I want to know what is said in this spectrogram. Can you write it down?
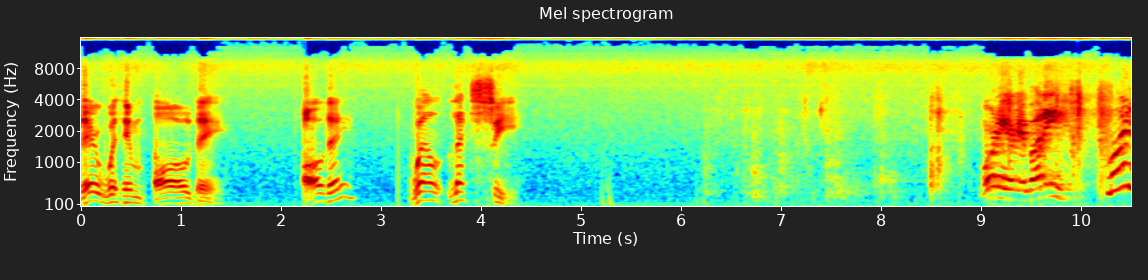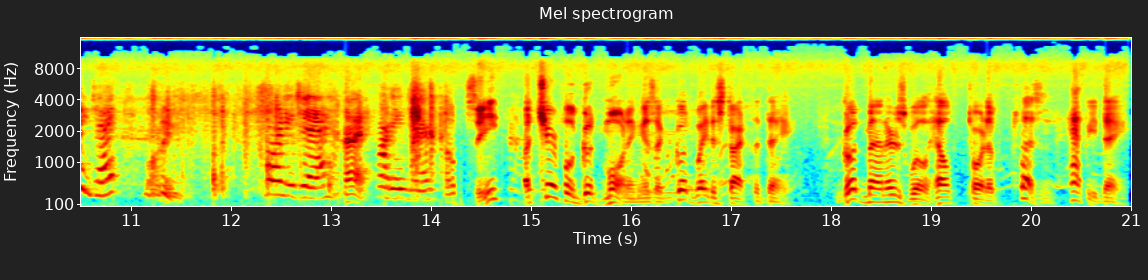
they're with him all day. All day? Well, let's see. Morning, everybody. Morning, Jack. Morning. Morning, Jack. Hi. Morning, dear. See? A cheerful good morning is a good way to start the day. Good manners will help toward a pleasant, happy day.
